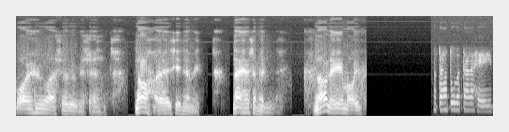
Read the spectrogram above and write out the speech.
Voi hyvä sylvisentä. No, ei siinä mitään. Näinhän se menee. No niin, moi. No tämä on Tuula täällä, hei.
